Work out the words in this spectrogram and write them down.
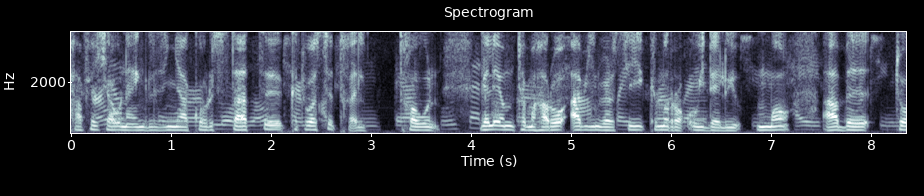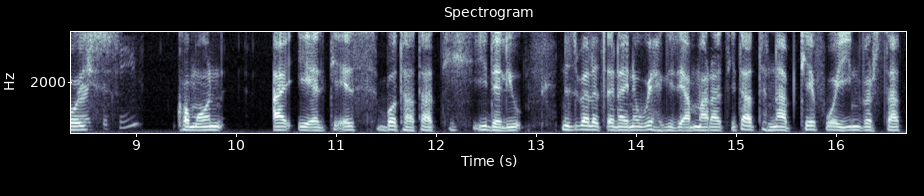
ሓፈሻዊ ናይ እንግሊዝኛ ኮርስታት ክትወስድ ትኽእል ትኸውን ገሊኦም ተምሃሮ ኣብ ዩኒቨርሲቲ ክምረቑ ይደልዩ እሞ ኣብ ቶይስ ከምኡውን ኣይኤልቲኤስ ቦታታት ይደልዩ ንዝበለፀ ናይ ነዊሕ ግዜ ኣማራፂታት ናብ ቴፍ ወይ ዩኒቨርሲታት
